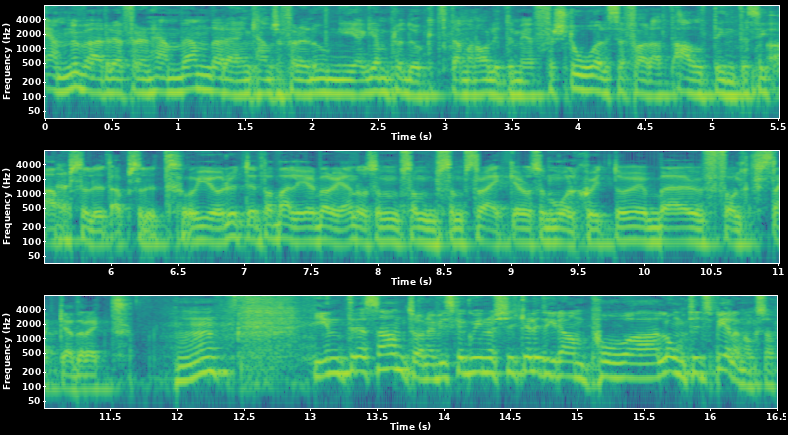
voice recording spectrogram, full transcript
ännu värre för en hemvändare än kanske för en ung egen produkt. Där man har lite mer förståelse för att allt inte sitter. Absolut, absolut. Och gör du inte ett par baljor i början då som, som, som striker och som målskytt, då börjar folk snacka direkt. Mm. Intressant hörni. Vi ska gå in och kika lite grann på långtidsspelen också.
